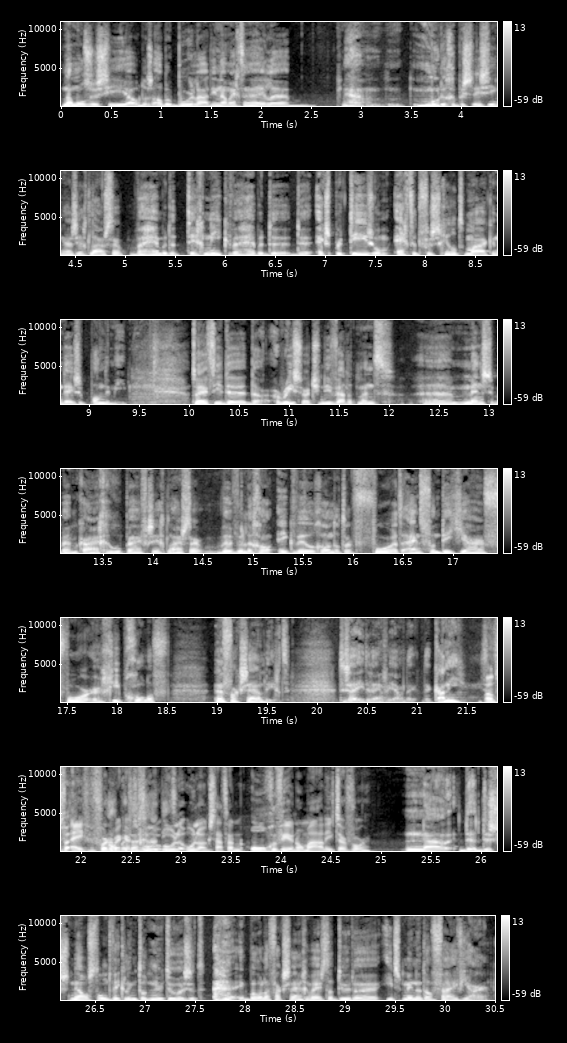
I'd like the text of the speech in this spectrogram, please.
nam onze CEO, dat is Albert Boerla... die nam echt een hele ja, moedige beslissing. Hij zegt, luister, we hebben de techniek... we hebben de, de expertise om echt het verschil te maken in deze pandemie. Toen heeft hij de, de research and development... eh, mensen bij elkaar geroepen. Hij heeft gezegd: luister, we willen gewoon, ik wil gewoon dat er voor het eind van dit jaar, voor een griepgolf, een vaccin ligt. Toen zei iedereen: van ja, maar dat, dat kan niet. Want even voor de record, hoe, hoe, hoe lang staat er ongeveer normaaliter voor? Nou, de, de snelste ontwikkeling tot nu toe is het ebola-vaccin geweest. Dat duurde iets minder dan vijf jaar.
